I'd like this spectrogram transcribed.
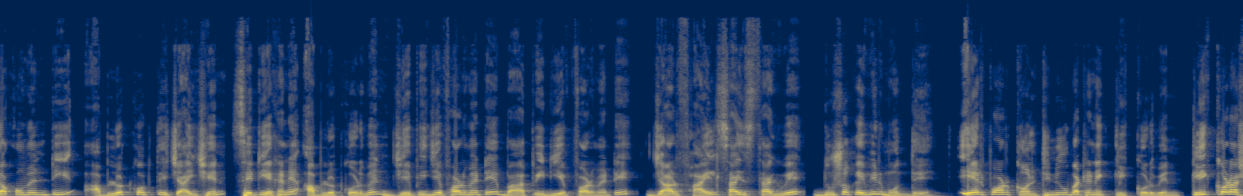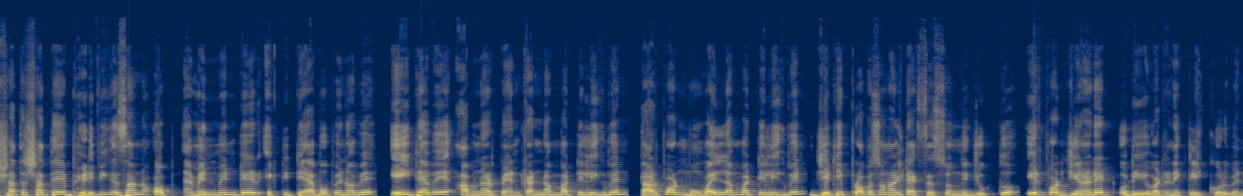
ডকুমেন্টটি আপলোড করতে চাইছেন, সেটি এখানে আপলোড করবেন জেপিজে ফরম্যাটে বা পিডিএফ ফরম্যাটে যার ফাইল সাইজ থাকবে দুশো কেবির মধ্যে। এরপর কন্টিনিউ বাটনে ক্লিক করবেন। ক্লিক করার সাথে সাথে ভেরিফিকেশন অফ অ্যামেন্ডমেন্টের একটি ট্যাব ওপেন হবে। এই ট্যাবে আপনার প্যান কার্ড নাম্বারটি লিখবেন, তারপর মোবাইল নাম্বারটি লিখবেন, যেটি প্রফেশনাল ট্যাক্সের সঙ্গে যুক্ত। এরপর জেনারেট ওটিপি বাটনে ক্লিক করবেন।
